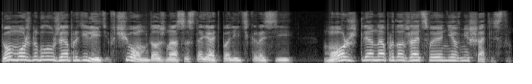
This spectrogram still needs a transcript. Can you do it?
то можно было уже определить, в чем должна состоять политика России. Может ли она продолжать свое невмешательство?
